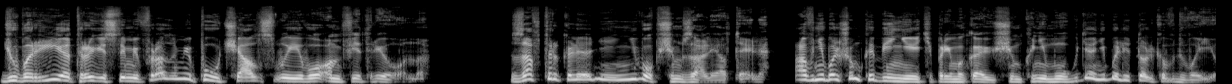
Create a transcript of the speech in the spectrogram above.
Дюбари отрывистыми фразами поучал своего амфитриона. Завтракали они не в общем зале отеля, а в небольшом кабинете, примыкающем к нему, где они были только вдвоем.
